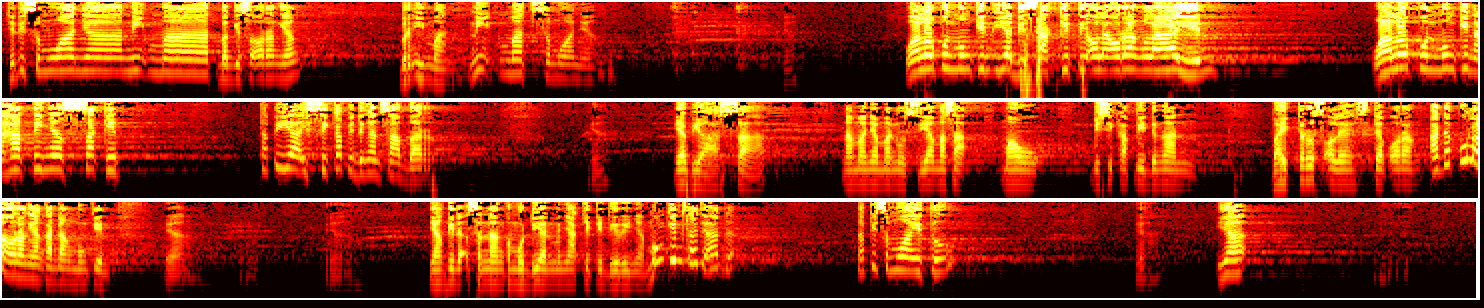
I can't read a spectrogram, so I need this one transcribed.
Jadi semuanya nikmat bagi seorang yang beriman. Nikmat semuanya. Ya. Walaupun mungkin ia disakiti oleh orang lain, walaupun mungkin hatinya sakit, tapi ia isikapi dengan sabar. Ya, ya biasa, namanya manusia masa mau disikapi dengan baik terus oleh setiap orang. Ada pula orang yang kadang mungkin ya yang tidak senang kemudian menyakiti dirinya. Mungkin saja ada. Tapi semua itu ya, ya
